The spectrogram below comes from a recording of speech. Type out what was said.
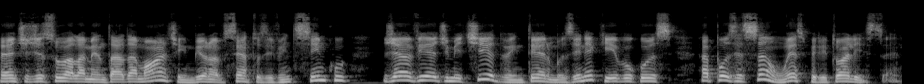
Antes de sua lamentada morte, em 1925, já havia admitido, em termos inequívocos, a posição espiritualista.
